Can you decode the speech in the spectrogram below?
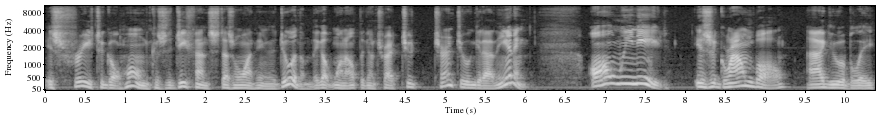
is free to go home because the defense doesn't want anything to do with them. They got one out, they're going to try to turn two and get out of the inning. All we need is a ground ball, arguably,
